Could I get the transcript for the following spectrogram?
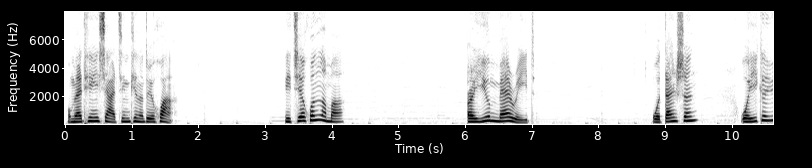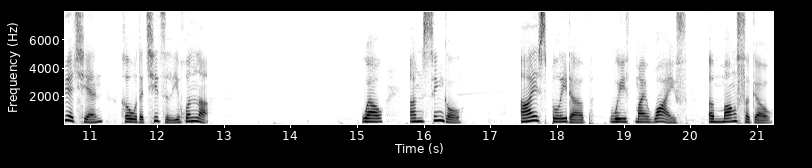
我们来听一下今天的对话。你结婚了吗？Are you married? 我单身。 我一个月前和我的妻子离婚了。Well, I'm single. I split up with my wife a month ago.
